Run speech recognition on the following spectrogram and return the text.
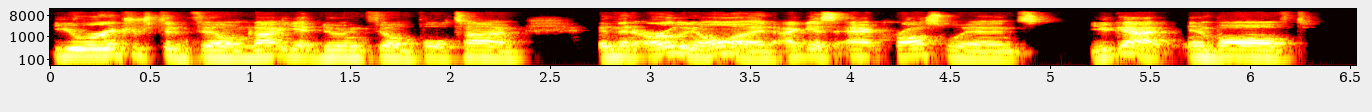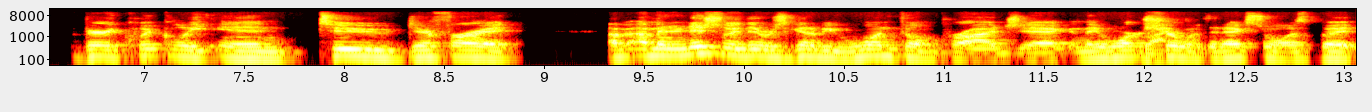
you were interested in film, not yet doing film full time, and then early on, I guess at Crosswinds, you got involved very quickly in two different. I mean, initially there was going to be one film project, and they weren't right. sure what the next one was, but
